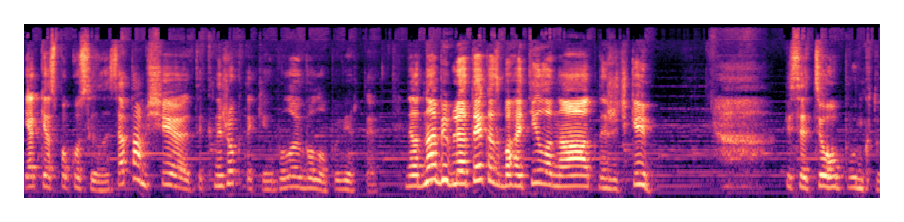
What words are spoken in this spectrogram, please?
як я спокусилася. А там ще тих книжок таких було і було, повірте. Не одна бібліотека збагатіла на книжечки після цього пункту.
